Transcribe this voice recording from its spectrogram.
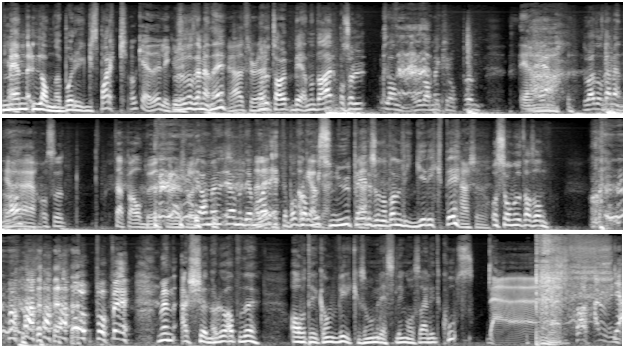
men lander på ryggspark. Ok, det Du liker skjønner vi. hva jeg mener? Ja, jeg tror det. Når du tar benet der, og så lander du da med kroppen Ja, Du vet hva jeg mener ja, da? ja. Og så tappe albuen før du slår. Ja, men, ja, men det må Eller? være etterpå, for Ok, da må vi snu Per Ja. sånn at han ligger riktig. Jeg skjønner. Og så må du ta sånn. Oppå Per. Men jeg skjønner du at det av og til kan virke som om wrestling også er litt kos? Ja. Ja,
